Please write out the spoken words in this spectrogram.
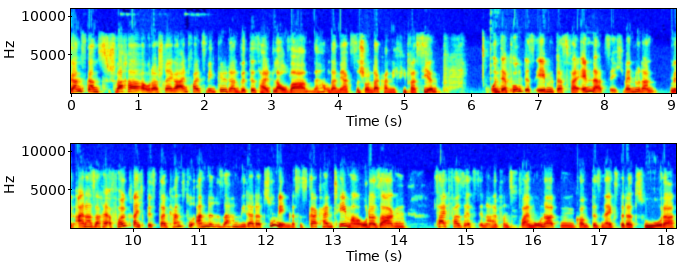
ganz, ganz schwacher oder schräger Einfallswinkel, dann wird es halt lauwarm. Ne? Und da merkst du schon, da kann nicht viel passieren. Und der Punkt ist eben, das verändert sich. Wenn du dann mit einer Sache erfolgreich bist, dann kannst du andere Sachen wieder dazu nehmen. Das ist gar kein Thema. Oder sagen, zeitversetzt innerhalb von zwei Monaten kommt das nächste dazu. Oder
